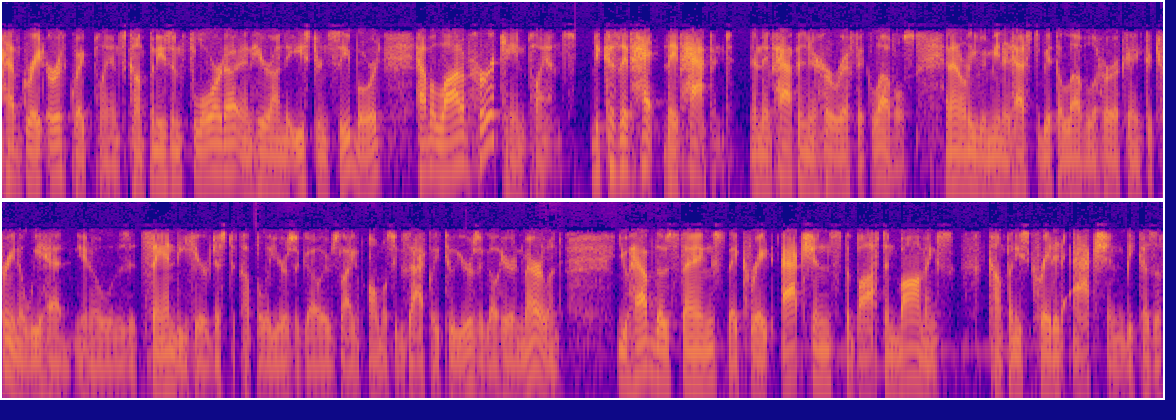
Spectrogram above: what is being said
have great earthquake plans. Companies in Florida and here on the eastern seaboard have a lot of hurricane plans because they've ha- they've happened and they've happened at horrific levels. And I don't even mean it has to be at the level of Hurricane Katrina. We had, you know, was it Sandy here just a couple of years ago? It was like almost exactly 2 years ago here in Maryland. You have those things, they create actions, the Boston bombings. Companies created action because of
